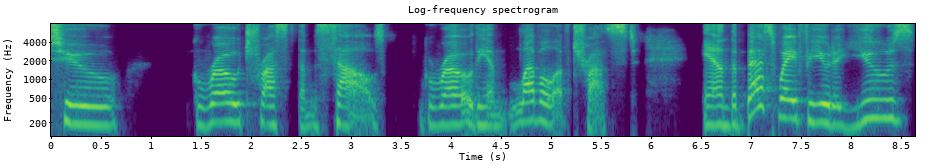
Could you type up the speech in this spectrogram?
to grow trust themselves, grow the level of trust. And the best way for you to use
